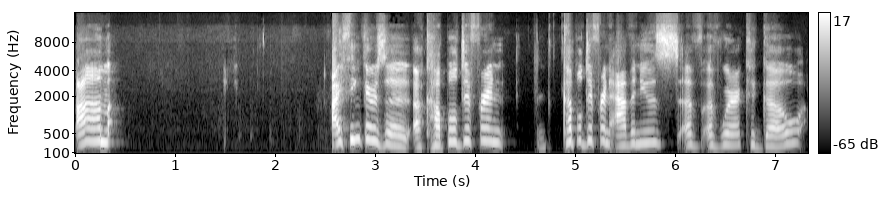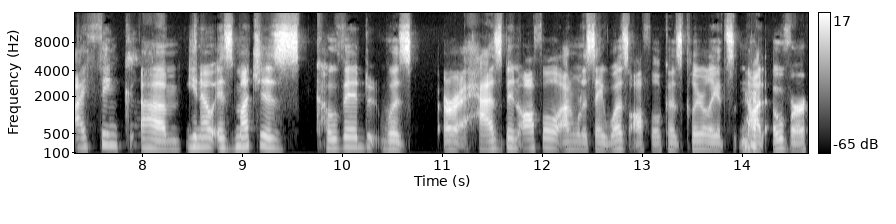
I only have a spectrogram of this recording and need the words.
Um, I think there's a, a couple different couple different avenues of, of where it could go. I think, um, you know, as much as COVID was or has been awful, I don't want to say was awful because clearly it's not over.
